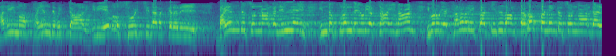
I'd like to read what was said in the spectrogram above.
ஹலீமா பயந்து விட்டால் இது ஏதோ சூழ்ச்சி நடக்கிறது. பயந்து சொன்னார்கள் இல்லை இந்த குழந்தையுடைய தாய் நான் இவருடைய கணவரை காட்டி இதுதான் தகப்பன் என்று சொன்னார்கள்.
